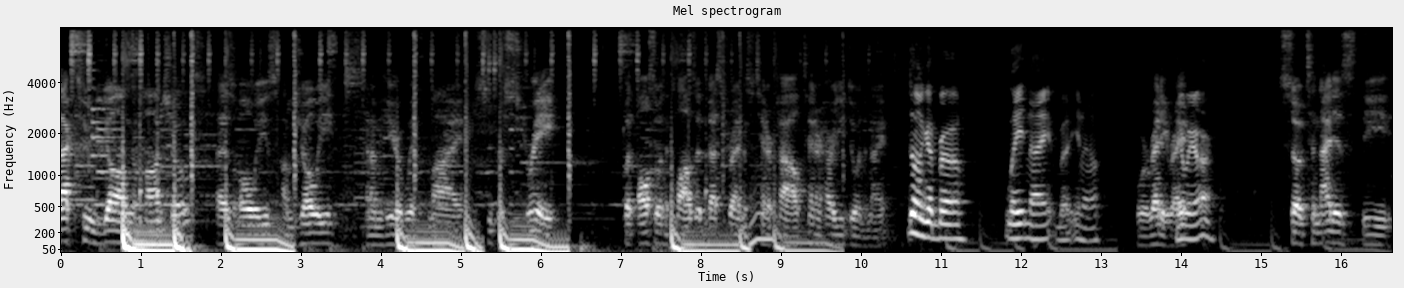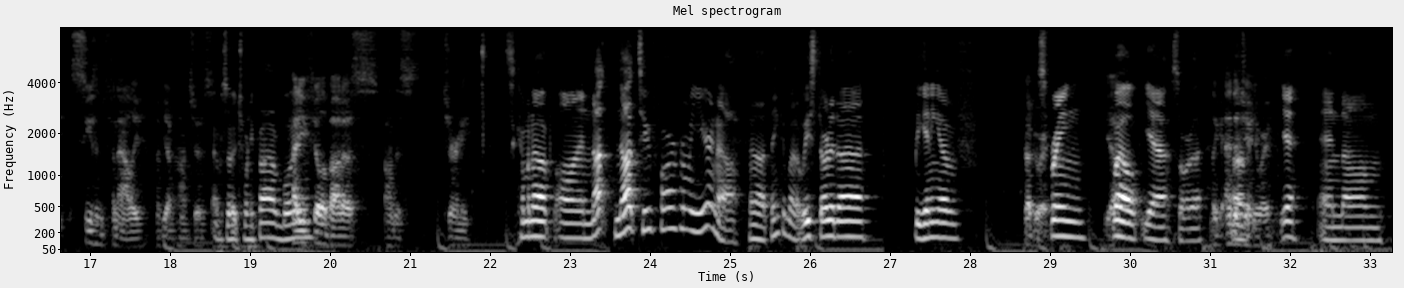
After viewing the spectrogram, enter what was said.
back to Young Honchos. As always, I'm Joey, and I'm here with my super straight, but also in the closet, best friend, Mr. Tanner Powell. Tanner, how are you doing tonight? Doing good, bro. Late night, but you know, We're ready, right? here we are. So tonight is the season finale of Young Honchos. Episode 25, boy. How do you feel about us on this journey? It's coming up on not not too far from a year now. Now that I think about it, we started uh beginning of February, spring. Yeah. Well, yeah, sort of. like end of uh, January. Yeah, and um,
